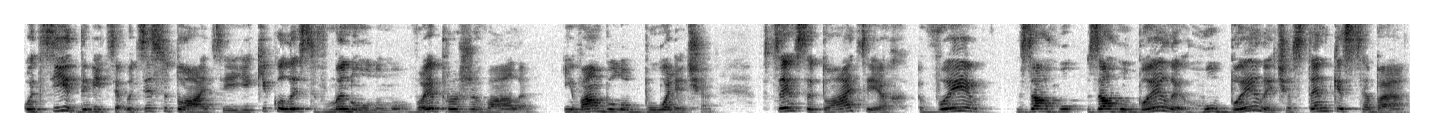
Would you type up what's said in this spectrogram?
Оці, дивіться, оці ситуації, які колись в минулому ви проживали, і вам було боляче. В цих ситуаціях ви загу- загубили, губили частинки себе.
